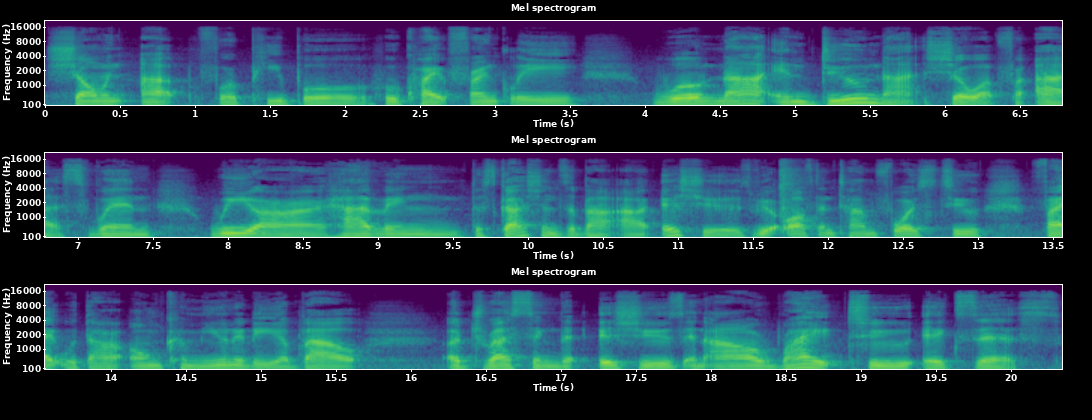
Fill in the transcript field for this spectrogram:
showing up for people who, quite frankly, will not and do not show up for us when we are having discussions about our issues. We're oftentimes forced to fight with our own community about addressing the issues and our right to exist.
